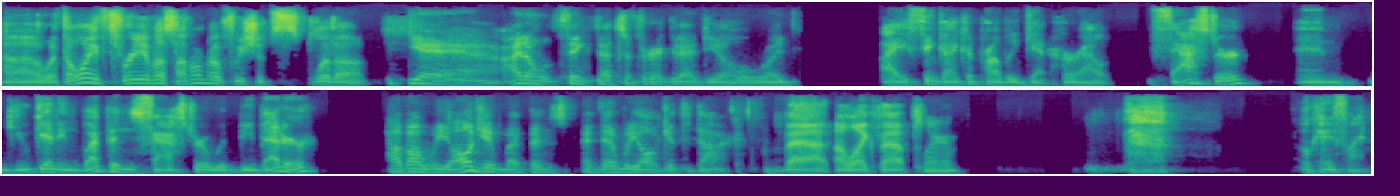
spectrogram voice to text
Uh, with only three of us, I don't know if we should split up. Yeah, I don't think that's a very good idea, Holroyd. I think I could probably get her out faster, and you getting weapons faster would be better. How about we all get weapons and then we all get the doc? That I like that plan. Okay, fine.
